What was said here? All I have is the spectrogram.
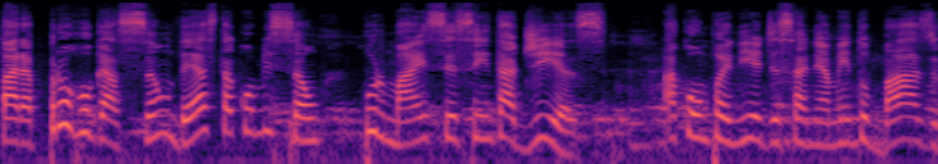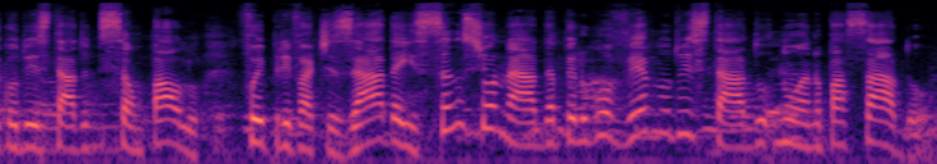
para prorrogação desta comissão por mais 60 dias. A Companhia de Saneamento Básico do Estado de São Paulo foi privatizada e sancionada pelo governo do estado no ano passado.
